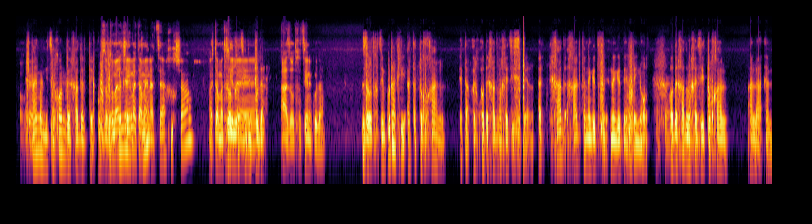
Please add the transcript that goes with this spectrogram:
אוקיי. שתיים על ניצחון ואחד על תיקו. זאת אומרת שאם אתה מנצח עכשיו, אתה מתחיל... זה עוד חצי נקודה. אה, זה עוד חצי נקודה. זה עוד חצי נקודה כי אתה תאכל את עוד אחד וחצי spare. אחד אכלת נגד, פיינורד. אוקיי. עוד אחד וחצי תאכל על, על,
